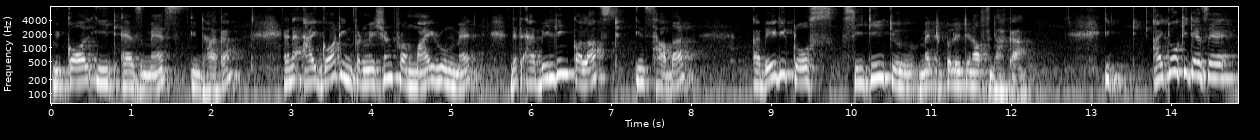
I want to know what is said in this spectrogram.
We call it as mess in Dhaka. And I got information from my roommate that a building collapsed in Sabar, a very close city to metropolitan of Dhaka. It, I took it as a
